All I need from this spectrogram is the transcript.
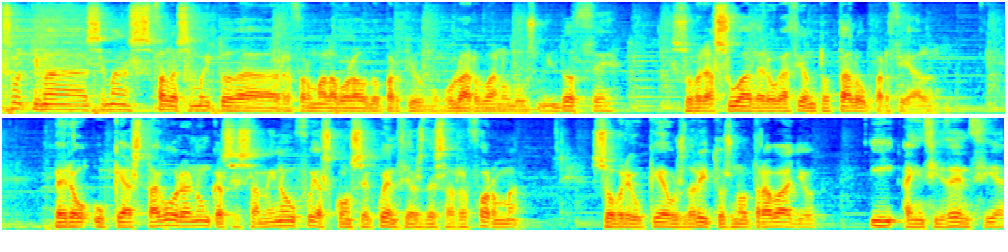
Nas últimas semanas falase moito da reforma laboral do Partido Popular do ano 2012 sobre a súa derogación total ou parcial. Pero o que hasta agora nunca se examinou foi as consecuencias desa reforma sobre o que é os dereitos no traballo e a incidencia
